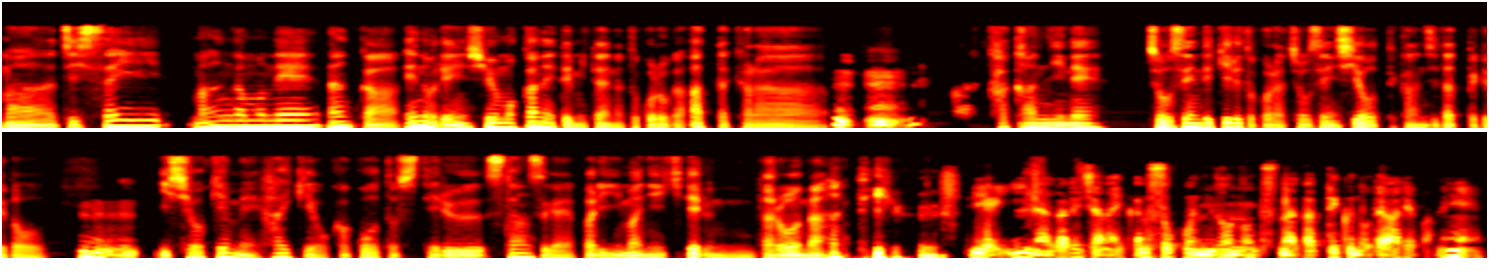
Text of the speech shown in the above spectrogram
う。まあ実際漫画もね、なんか絵の練習も兼ねてみたいなところがあったから、うんうん。果敢にね、挑戦できるところは挑戦しようって感じだったけど、うん。一生懸命背景を描こうとしてるスタンスがやっぱり今に生きてるんだろうなっていう。いや、いい流れじゃないかな。そこにどんどん繋がっていくのであればね。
